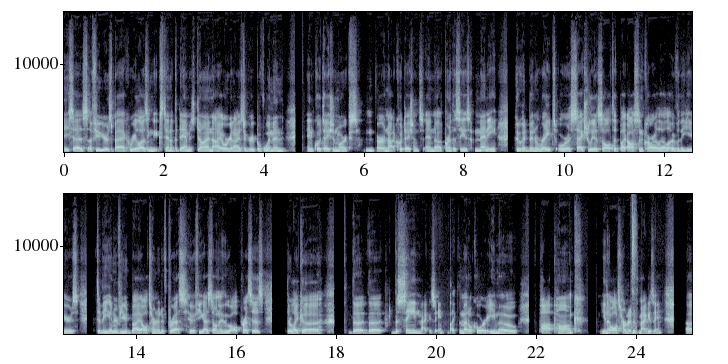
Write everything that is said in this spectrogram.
He says, A few years back, realizing the extent of the damage done, I organized a group of women, in quotation marks, or not quotations, in uh, parentheses, many who had been raped or sexually assaulted by Austin Carlisle over the years to be interviewed by Alternative Press, who, if you guys don't know who Alt Press is, they're like uh, the the the scene magazine, like the metalcore, emo, pop punk, you know, alternative magazine. Um.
